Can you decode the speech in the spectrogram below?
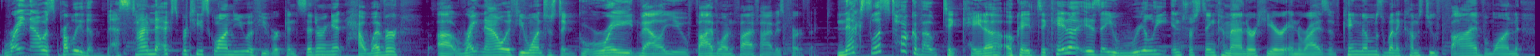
right now it's probably the best time to expertise Guan Yu if you were considering it. However uh, right now if you want just a great value 5155 is perfect. Next let's talk about Takeda. Okay Takeda is a really interesting commander here in rise of kingdoms when it comes to 5155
